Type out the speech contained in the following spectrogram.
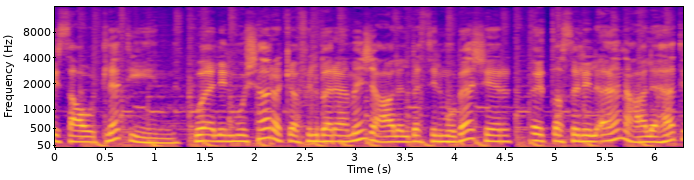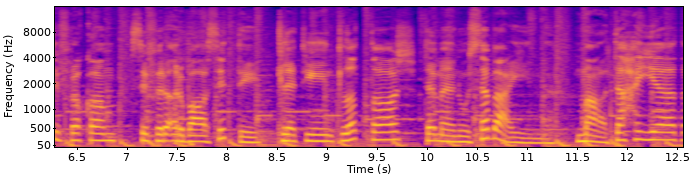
39 وللمشاركة في البرامج على البث المباشر اتصل الآن على هاتف رقم 046 30 13 78 مع تحيات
